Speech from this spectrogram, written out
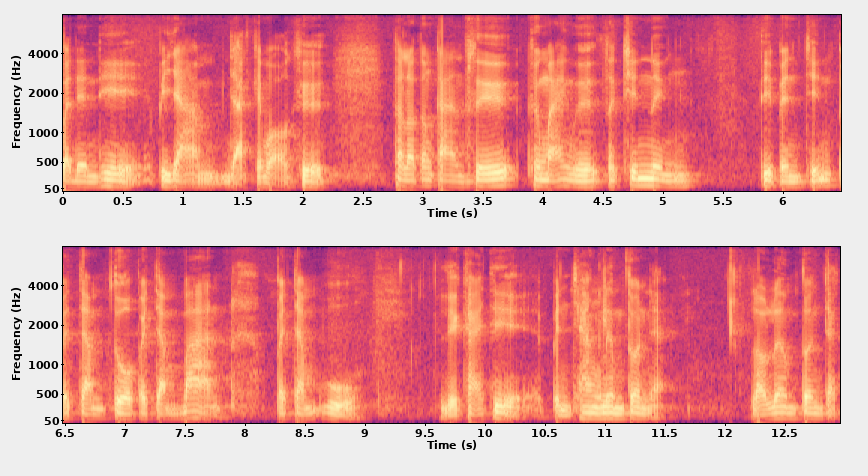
ประเด็นที่พยายามอยากจะบอกก็คือ ถ้าเราต้องการซื้อเครื่องไม้เครื่องมือสักชิ้นหนึ่ง ที่เป็นชิ้นประจำตัวประจำบ้าน ประจำอู่ หรือใครที่เป็นช่างเริ่มต้นเนี่ยเราเริ่มต้นจาก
